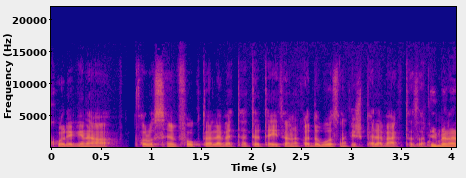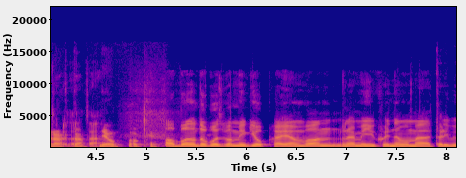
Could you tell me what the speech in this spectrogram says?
kollégina valószínűleg fogta, levette a tetejét annak a doboznak, és belevágta az akkumulátorot. Jó, oké. Okay. Abban a dobozban még jobb helyen van, reméljük, hogy nem a mellette lévő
